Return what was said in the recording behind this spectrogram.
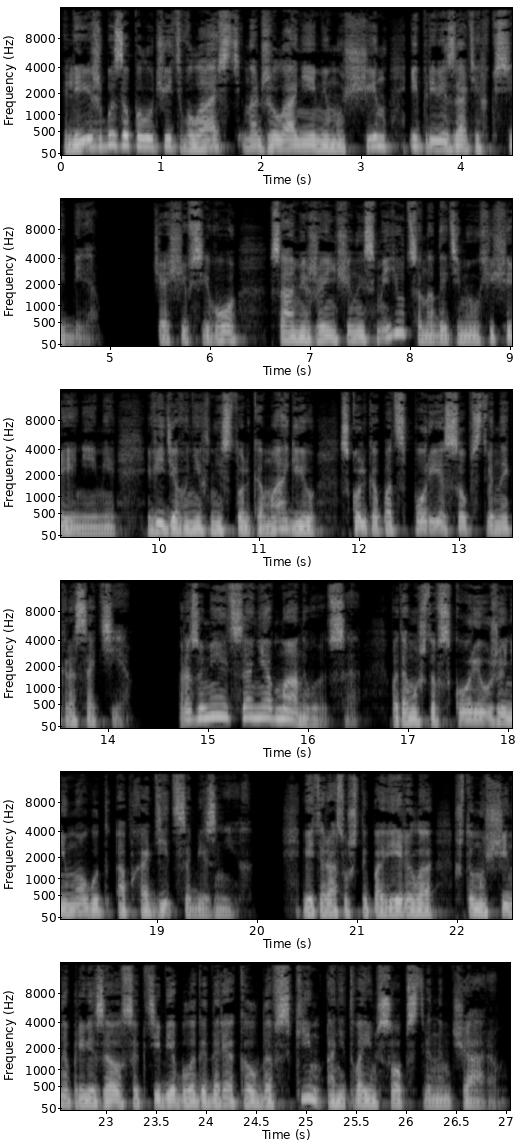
лишь бы заполучить власть над желаниями мужчин и привязать их к себе. Чаще всего сами женщины смеются над этими ухищрениями, видя в них не столько магию, сколько подспорье собственной красоте. Разумеется, они обманываются, потому что вскоре уже не могут обходиться без них. Ведь раз уж ты поверила, что мужчина привязался к тебе благодаря колдовским, а не твоим собственным чарам,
